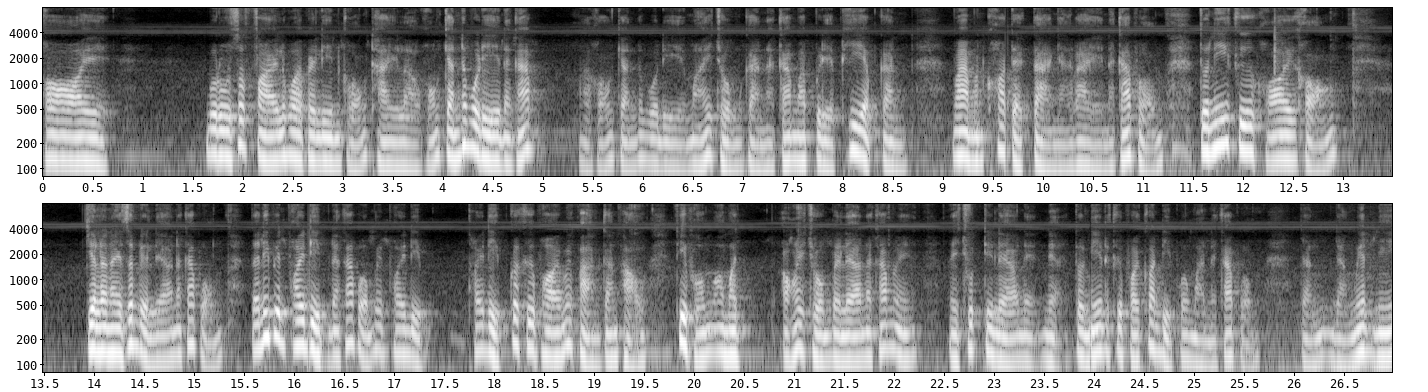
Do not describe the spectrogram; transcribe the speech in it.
พลอย บรูซัฟไฟร์และพลอยไพลินของไทยเราของจันทบุรีนะครับของจันทบุรีมาให้ชมกันนะครับ มาเปรียบเทียบกันว่ามันข้อแตกต่างอย่างไรนะครับผมตัวนี้คือพลอยของเจรไนสำเร็จแล้วนะครับผมแต่นี้เป็นพลอยดิบนะครับ ผมเป็นพลอยดิบพลอยดิบก็คือพลอยไม่ผ่านการเผาที่ผมเอามาเอาให้ชมไปแล้วนะครับในในชุดที่แล้วเนี่ยเนี่ยตัวนี้คือพลอยก้อนดิบพวกมันนะครับผม อย่างอย่างเม็ดนี้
